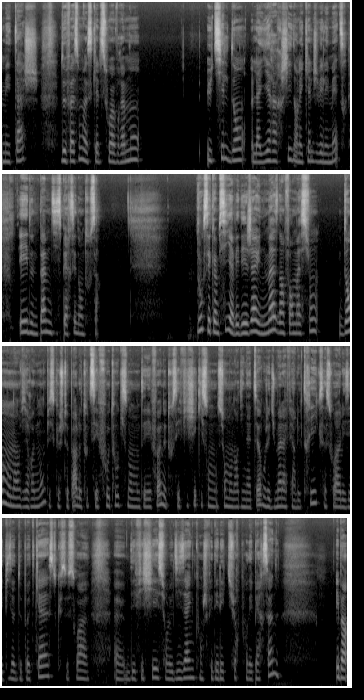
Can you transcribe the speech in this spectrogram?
mes tâches de façon à ce qu'elles soient vraiment utiles dans la hiérarchie dans laquelle je vais les mettre et de ne pas me disperser dans tout ça. Donc c'est comme s'il y avait déjà une masse d'informations dans mon environnement, puisque je te parle de toutes ces photos qui sont dans mon téléphone, de tous ces fichiers qui sont sur mon ordinateur, où j'ai du mal à faire le tri, que ce soit les épisodes de podcast, que ce soit euh, des fichiers sur le design quand je fais des lectures pour des personnes. Eh ben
